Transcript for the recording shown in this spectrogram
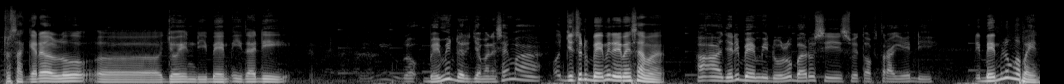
terus akhirnya lu eh, join di BMI tadi BMI dari zaman SMA. oh justru BMI dari sama Ah, jadi BMI dulu baru si Sweet of Tragedy. di BMI lu ngapain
